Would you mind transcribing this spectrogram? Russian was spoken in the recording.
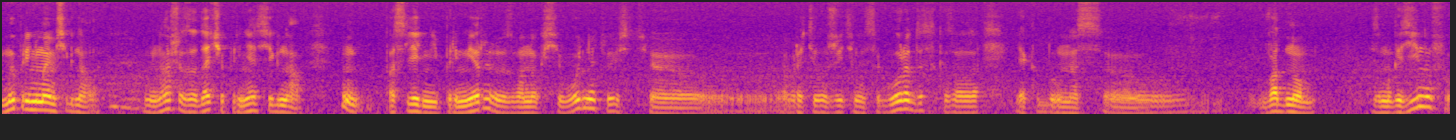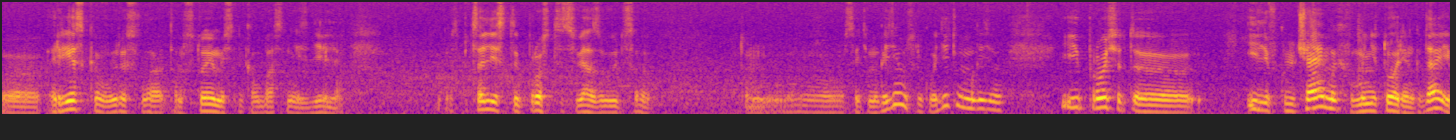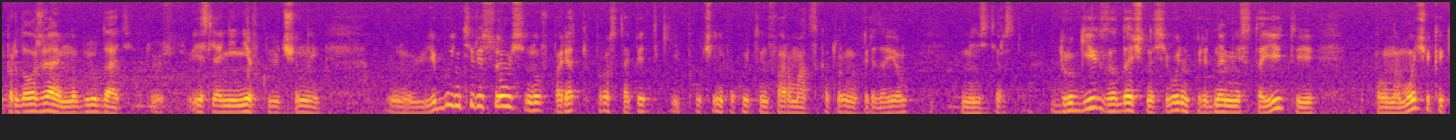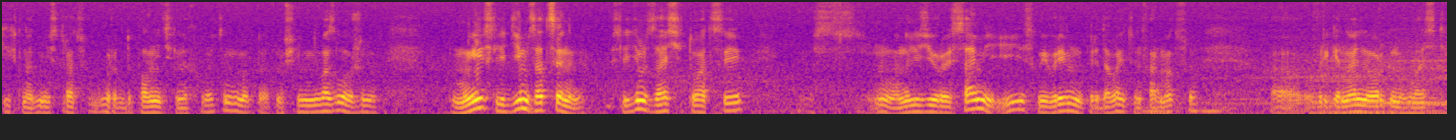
Мы принимаем сигналы. Наша задача принять сигнал. Ну, последний пример, звонок сегодня, то есть э, обратилась жительница города, сказала, якобы у нас э, в одном из магазинов э, резко выросла там, стоимость на колбасные изделия. Специалисты просто связываются там, э, с этим магазином, с руководителем магазина и просят э, или включаем их в мониторинг, да, и продолжаем наблюдать, то есть, если они не включены, ну, либо интересуемся, ну, в порядке просто, опять-таки, получения какой-то информации, которую мы передаем в министерство. Других задач на сегодня перед нами не стоит, и полномочий каких-то на администрацию города дополнительных в этом отношении не возложено. Мы следим за ценами, следим за ситуацией, ну, анализируя сами и своевременно передавая эту информацию в региональные органы власти.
